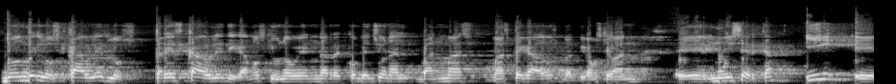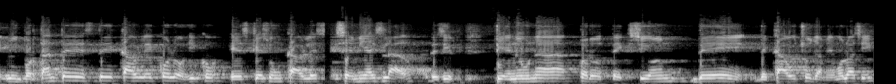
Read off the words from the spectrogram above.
donde los cables, los tres cables, digamos que uno ve en una red convencional, van más, más pegados, digamos que van eh, muy cerca, y eh, lo importante de este cable ecológico es que es un cable semi aislado, es decir, tiene una protección de, de caucho, llamémoslo así,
